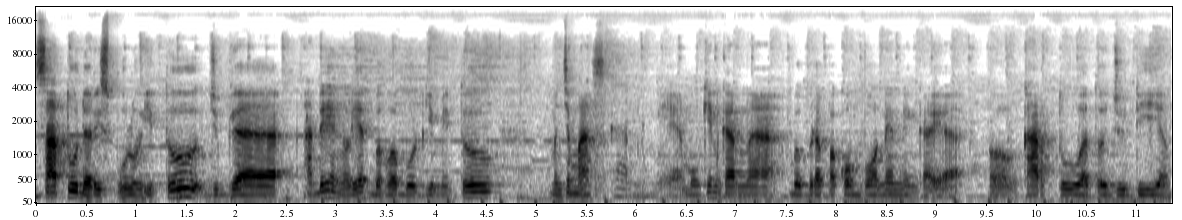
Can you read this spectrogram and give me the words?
satu dari 10 itu juga ada yang ngelihat bahwa board game itu mencemaskan. Ya mungkin karena beberapa komponen yang kayak oh, kartu atau judi yang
